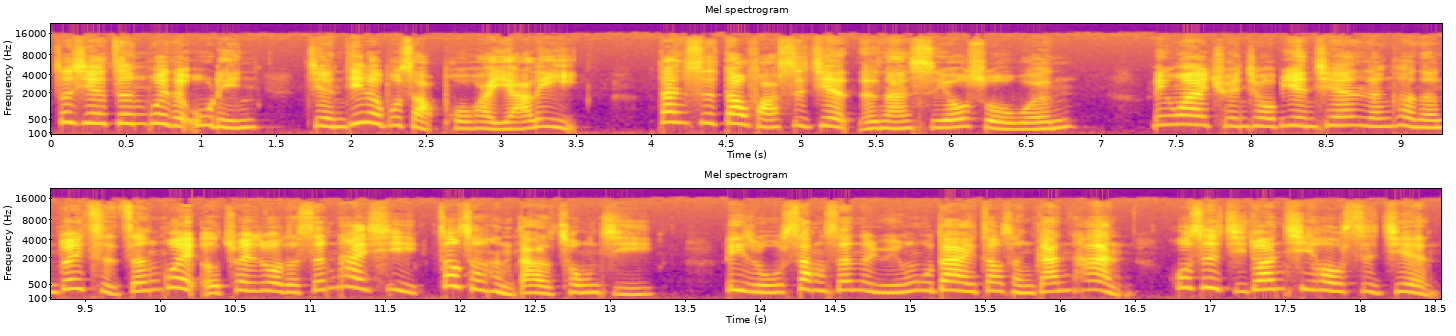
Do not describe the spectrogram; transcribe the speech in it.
这些珍贵的雾林减低了不少破坏压力，但是盗伐事件仍然时有所闻。另外，全球变迁仍可能对此珍贵而脆弱的生态系造成很大的冲击，例如上升的云雾带造成干旱，或是极端气候事件。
